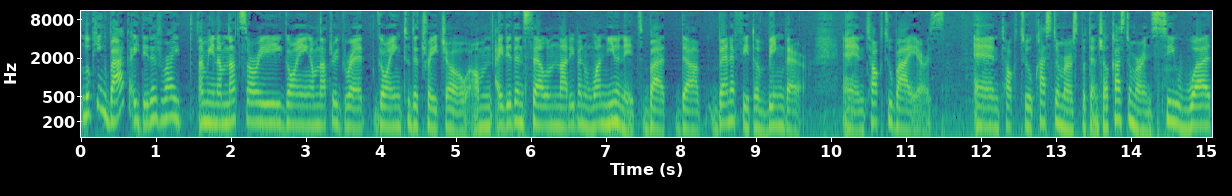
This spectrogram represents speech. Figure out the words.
Looking back, I did it right. I mean, I'm not sorry going. I'm not regret going to the trade show. Um, I didn't sell not even one unit, but the benefit of being there and talk to buyers and talk to customers, potential customer, and see what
